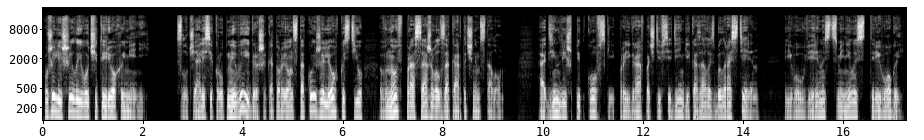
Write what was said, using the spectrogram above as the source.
уже лишила его четырех имений. Случались и крупные выигрыши, которые он с такой же легкостью вновь просаживал за карточным столом. Один лишь Питковский, проиграв почти все деньги, казалось, был растерян. Его уверенность сменилась тревогой.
